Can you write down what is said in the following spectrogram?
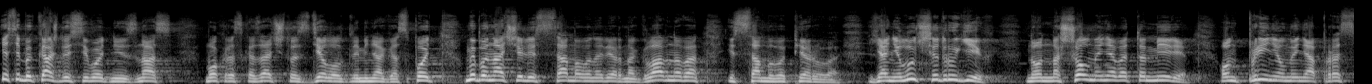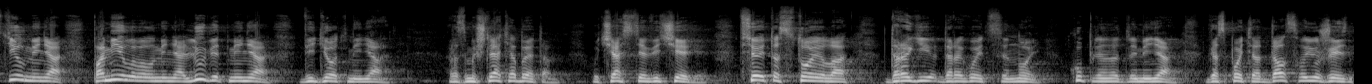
Если бы каждый сегодня из нас мог рассказать, что сделал для меня Господь, мы бы начали с самого, наверное, главного и с самого первого. Я не лучше других, но Он нашел меня в этом мире. Он принял меня, простил меня, помиловал меня, любит меня, ведет меня. Размышлять об этом, участие в вечере. Все это стоило дороги, дорогой ценой, куплено для меня. Господь отдал свою жизнь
